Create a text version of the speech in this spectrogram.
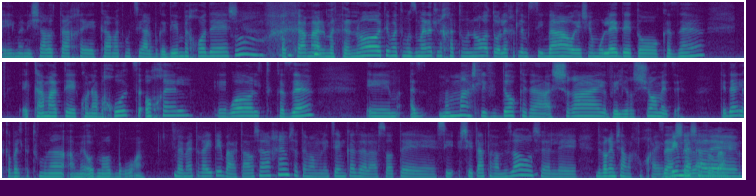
אה, אם אני אשאל אותך כמה את מוציאה על בגדים בחודש, או כמה על מתנות, אם את מוזמנת לחתונות, או הולכת למסיבה, או יש יום הולדת, או כזה. כמה את קונה בחוץ, אוכל, וולט, כזה. אמ, אז ממש לבדוק את האשראי ולרשום את זה, כדי לקבל את התמונה המאוד מאוד ברורה. באמת ראיתי באתר שלכם שאתם ממליצים כזה לעשות אה, שיטת רמזור של אה, דברים שאנחנו חייבים לשלם. זה השלב הבא.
